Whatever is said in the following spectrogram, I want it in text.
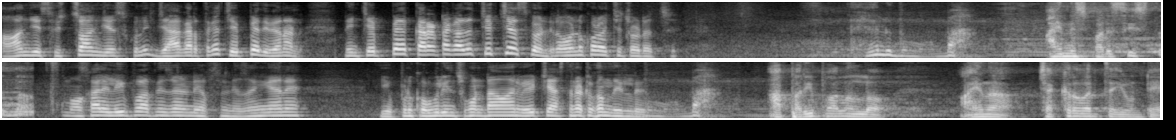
ఆన్ చేసి స్విచ్ ఆన్ చేసుకుని జాగ్రత్తగా చెప్పేది వినండి. నేను చెప్పేది కరెక్ట్ కాదు చెక్ చేసుకోండి. రౌండ్ కూడా వచ్చి చూడొచ్చు. హేలుదమ్మ ఆయన్ని స్పర్శిస్తున్నా. మొఖాలు వెళ్ళిపోతుంది చూడండి అసలు నిజంగానే ఎప్పుడు కబులించుకుంటామని వెయిట్ చేస్తున్నట్టుగా ఉంది వీళ్ళు బా ఆ పరిపాలనలో ఆయన చక్రవర్తి అయి ఉంటే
